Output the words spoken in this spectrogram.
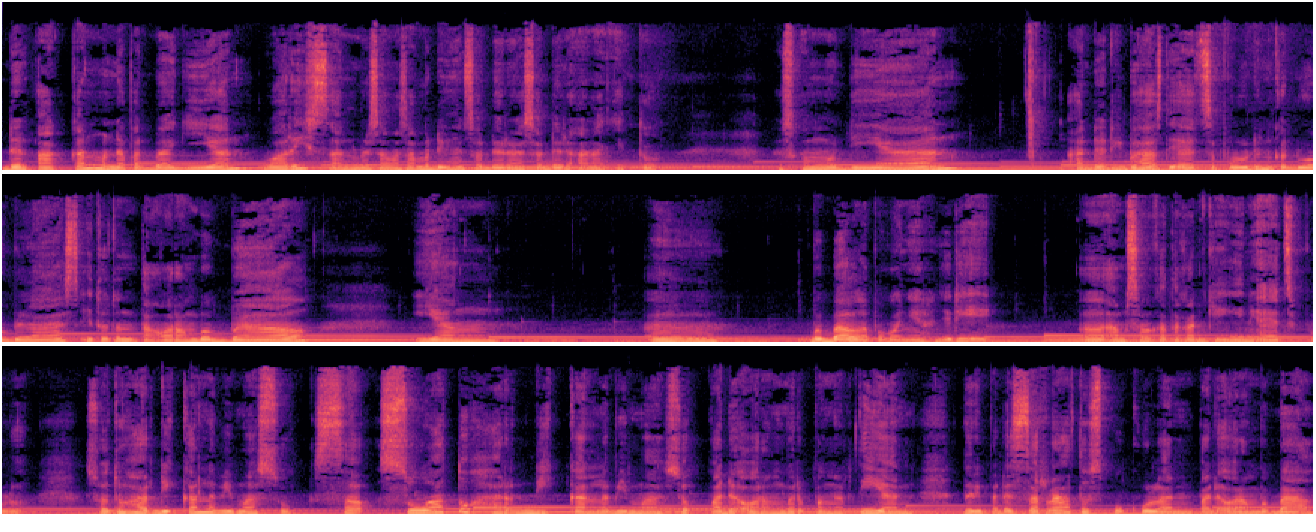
dan akan mendapat bagian warisan bersama-sama dengan saudara-saudara anak itu. Terus kemudian ada dibahas di ayat 10 dan ke-12 itu tentang orang bebal yang uh, bebal lah pokoknya. Jadi uh, Amsal katakan kayak gini ayat 10. Suatu hardikan lebih masuk suatu hardikan lebih masuk pada orang berpengertian daripada seratus pukulan pada orang bebal.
